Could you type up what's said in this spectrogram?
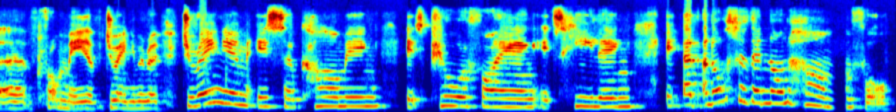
uh, from me of geranium and rose. Geranium is so calming, it's purifying, it's healing, it, and, and also they're non harmful.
